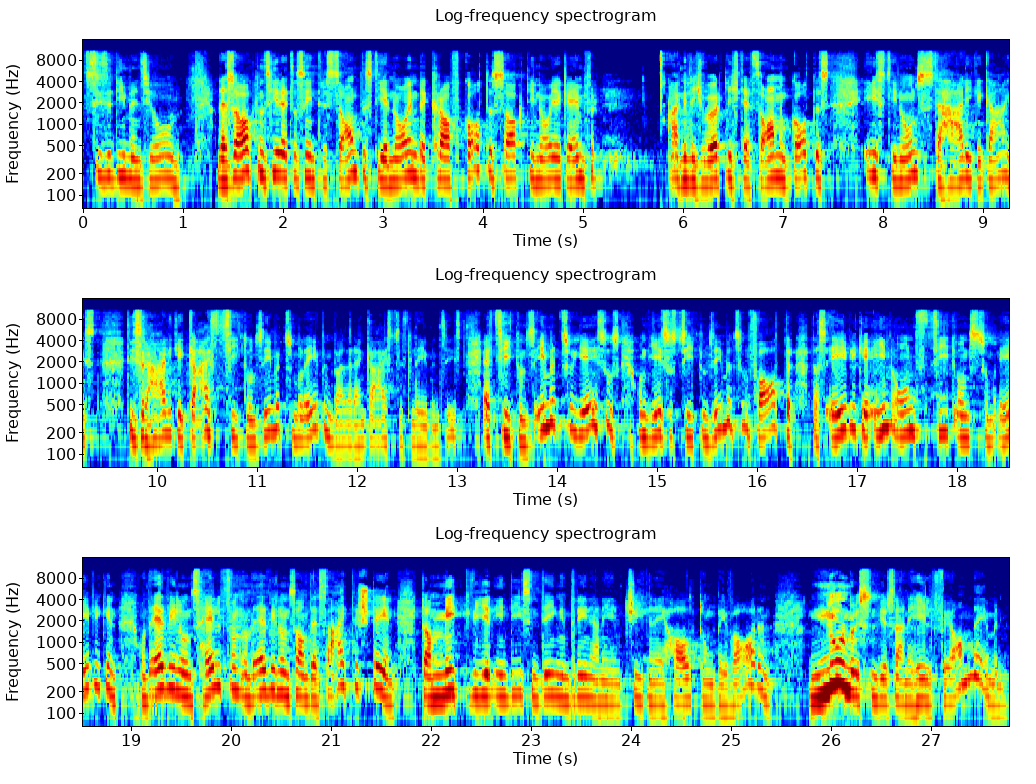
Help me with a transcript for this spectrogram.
Das ist diese Dimension. Und er sagt uns hier etwas Interessantes. Die erneuernde Kraft Gottes, sagt die neue Genfer eigentlich wörtlich der Samen Gottes ist in uns der Heilige Geist. Dieser Heilige Geist zieht uns immer zum Leben, weil er ein Geist des Lebens ist. Er zieht uns immer zu Jesus und Jesus zieht uns immer zum Vater. Das Ewige in uns zieht uns zum Ewigen und er will uns helfen und er will uns an der Seite stehen, damit wir in diesen Dingen drin eine entschiedene Haltung bewahren. Nur müssen wir seine Hilfe annehmen.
